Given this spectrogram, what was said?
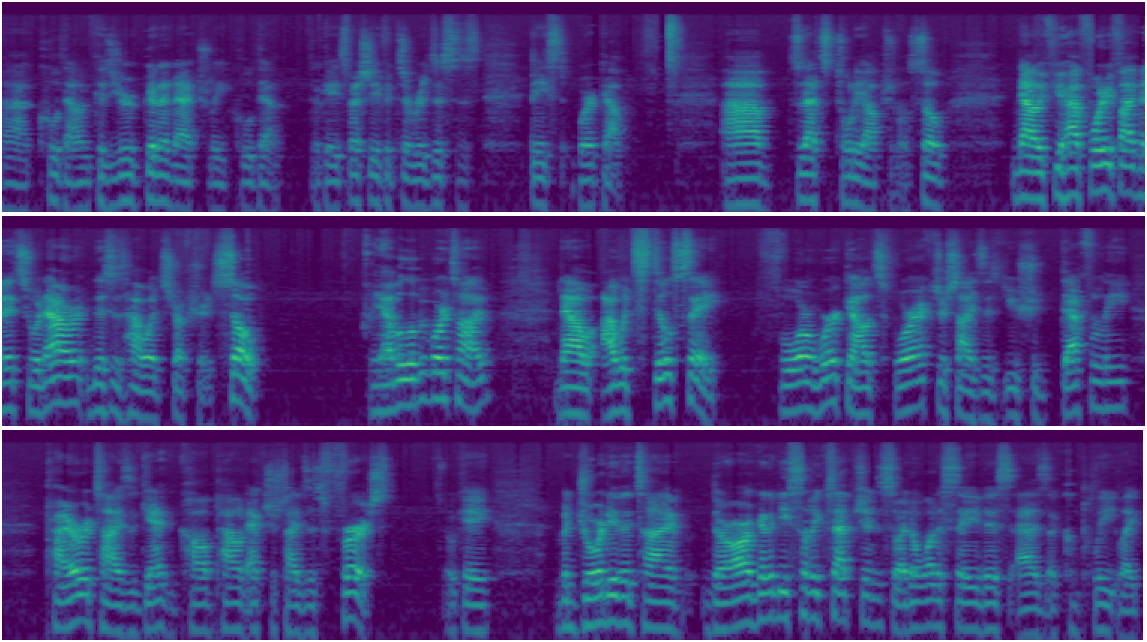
uh, cool down because you're gonna naturally cool down. Okay, especially if it's a resistance-based workout. Um, so that's totally optional. So now, if you have 45 minutes to an hour, this is how it's structured. So you have a little bit more time. Now, I would still say for workouts, for exercises, you should definitely prioritize again compound exercises first. Okay, majority of the time there are going to be some exceptions, so I don't want to say this as a complete like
